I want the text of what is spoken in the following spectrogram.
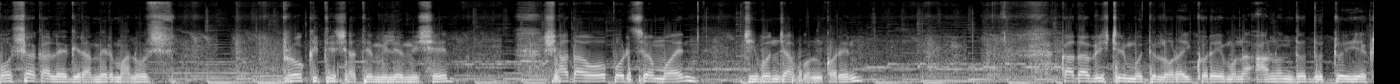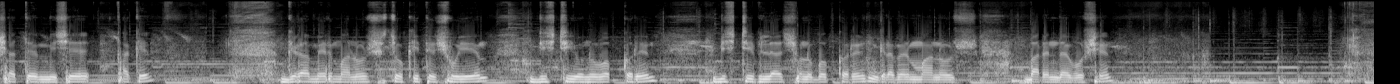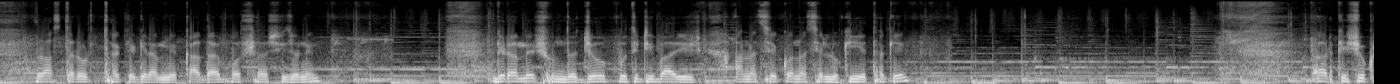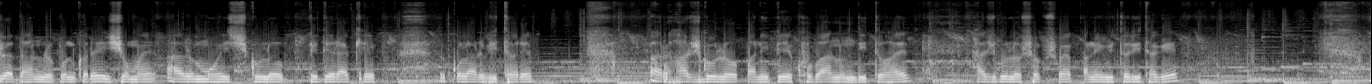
বর্ষাকালে গ্রামের মানুষ প্রকৃতির সাথে মিলেমিশে সাদা ও পরিচয়ময় জীবনযাপন করেন। কাদা বৃষ্টির মধ্যে লড়াই করে এমন আনন্দ দুটোই একসাথে মিশে থাকে। গ্রামের মানুষ চকিতে শুয়ে বৃষ্টি অনুভব করে বৃষ্টি বিলাস অনুভব করেন গ্রামের মানুষ বারান্দায় বসে। রাস্তা রোড থাকে গ্রামে কাদা, বর্ষা সিজনে। গ্রামের সৌন্দর্য প্রতিটি বাড়ির আনাচে কনাচে লুকিয়ে থাকে। আর কৃষকরা ধান রোপণ করে এই সময়, আর মহিষগুলো বেঁধে রাখে কোলার ভিতরে। আর হাঁসগুলো পানি পেয়ে খুব আনন্দিত হয়। হাঁসগুলো সবসময় পানির ভিতরেই থাকে।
